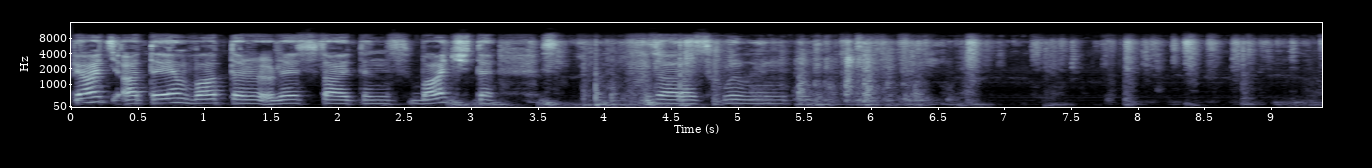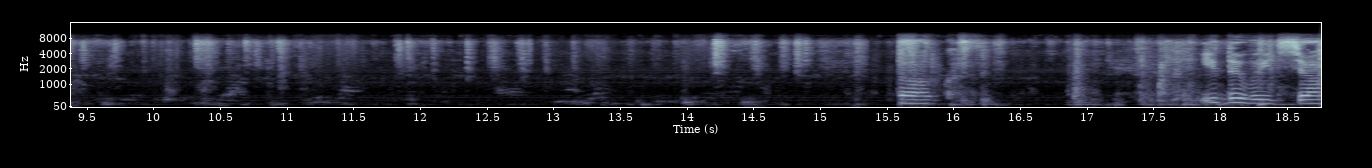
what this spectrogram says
5 ATM Water Resistance. Бачите? Зараз хвилинку. Так. І дивіться.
